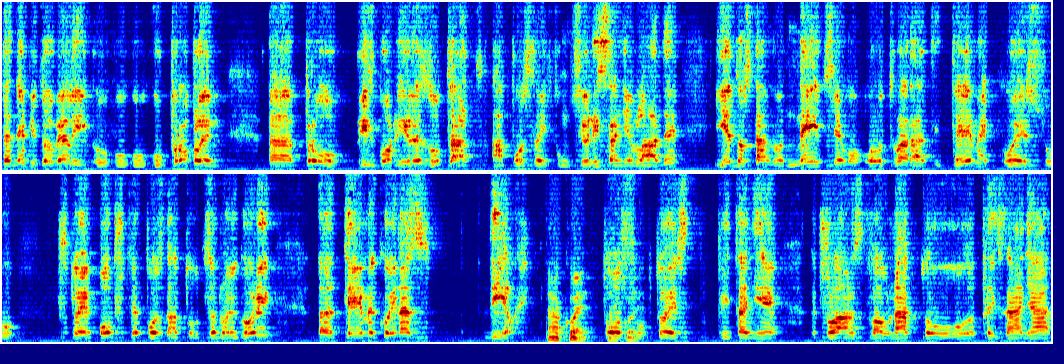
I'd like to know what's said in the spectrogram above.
da ne bi doveli u, u, u problem e, prvo izborni rezultat, a posle i funkcionisanje vlade, jednostavno nećemo otvarati teme koje su, što je opšte poznato u Crnoj Gori, teme koje nas dijele. Tako je. To, tako su, je. to je pitanje članstva u NATO, priznanja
